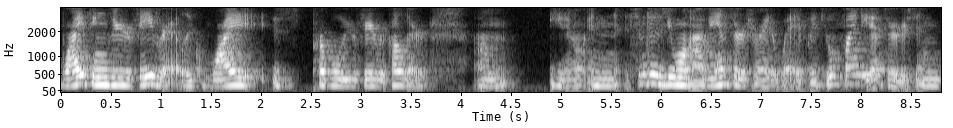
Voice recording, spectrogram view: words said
why things are your favorite, like why is purple your favorite color, um, you know. And sometimes you won't have answers right away, but you'll find answers, and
